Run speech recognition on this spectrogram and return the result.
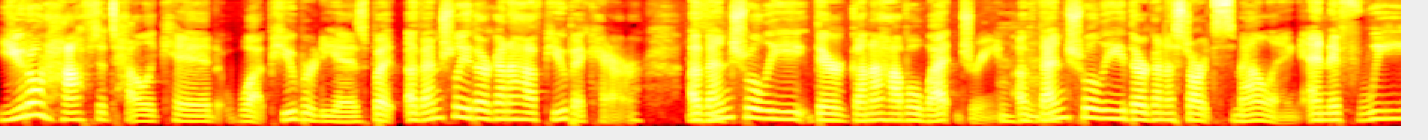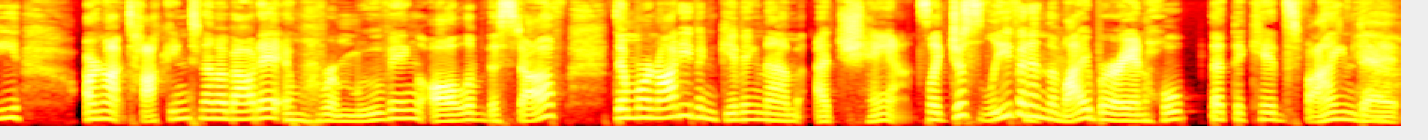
you don't have to tell a kid what puberty is, but eventually they're going to have pubic hair. Mm-hmm. Eventually they're going to have a wet dream. Mm-hmm. Eventually they're going to start smelling. And if we are not talking to them about it and we're removing all of the stuff, then we're not even giving them a chance. Like just leave it in the mm-hmm. library and hope that the kids find yeah. it.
